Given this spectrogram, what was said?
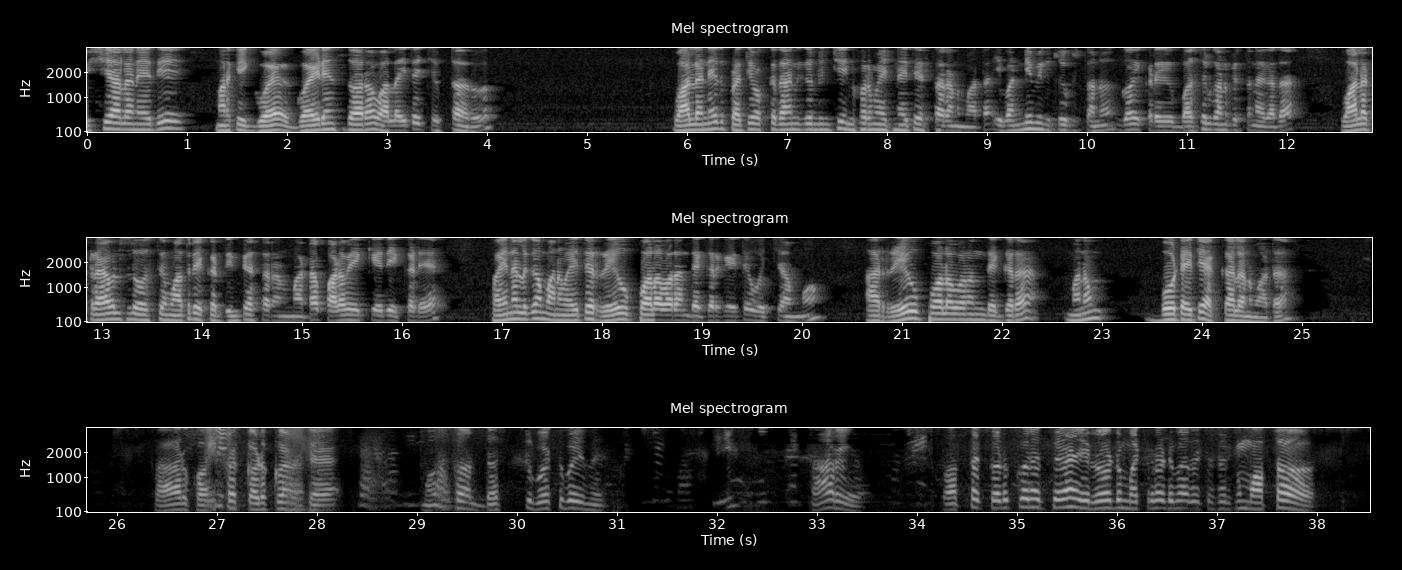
విషయాలు అనేది మనకి గైడెన్స్ ద్వారా వాళ్ళైతే చెప్తారు. వాళ్ళు అనేది ప్రతి ఒక్క దాని గురించి ఇన్ఫర్మేషన్ అయితే ఇస్తారనమాట ఇవన్నీ మీకు చూపిస్తాను. గో ఇక్కడ ఈ బస్సులు కనిపిస్తున్నాయి కదా. వాళ్ళ ట్రావెల్స్లో వస్తే మాత్రం ఇక్కడ దింపేస్తారనమాట పడవ ఎక్కేది ఇక్కడే. ఫైనల్గా మనం అయితే రేవు పోలవరం దగ్గరికి అయితే వచ్చాము. ఆ రేవు పోలవరం దగ్గర మనం బోట్ అయితే ఎక్కాలన్నమాట. కారు కొత్త కడుక్కుంటే మొత్తం డస్ట్ పట్టిపోయింది కారు కొత్త కడుక్కొని వస్తే ఈ రోడ్డు మట్టి రోడ్డు మీద వచ్చేసరికి మొత్తం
